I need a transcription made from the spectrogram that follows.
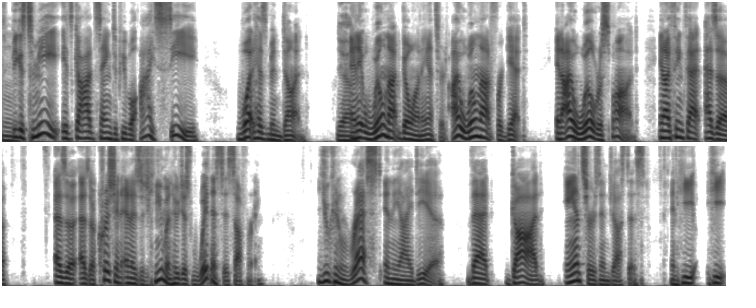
Mm. because to me, it's God saying to people, I see what has been done Yeah. and it will not go unanswered. I will not forget, and I will respond. And I think that as a as a as a Christian and as a human who just witnesses suffering, you can rest in the idea that God answers injustice and he he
